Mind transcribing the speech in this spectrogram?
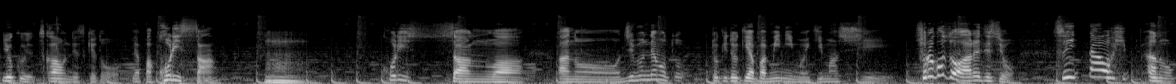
よく使うんですけどやっぱコリスさんうん。コリスさんはあのー自分でもと時々やっぱ見にも行きますしそれこそあれですよツイッターをひあの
